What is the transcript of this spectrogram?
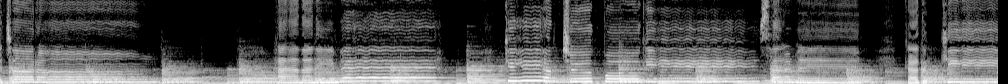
열매처럼 하나님의 귀한 축복이 삶에 가득히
